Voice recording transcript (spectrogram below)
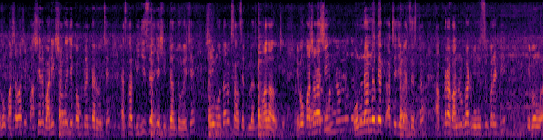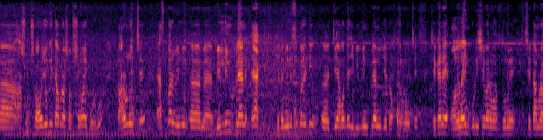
এবং পাশাপাশি পাশের বাড়ির সঙ্গে যে কমপ্লেনটা রয়েছে অ্যাজ পার পিজিসেল যে সিদ্ধান্ত হয়েছে সেই মোতাবেক সানসেটগুলো আজকে ভাঙা হচ্ছে। এবং পাশাপাশি অন্যান্যদের কাছে যে মেসেজটা আপনারা বালুরঘাট মিউনিসিপ্যালিটি এবং আসুন সহযোগিতা আমরা সবসময় করব। কারণ হচ্ছে as per building plan act যেটা মিউনিসিপ্যালিটি যে আমাদের যে বিল্ডিং প্ল্যান যে দপ্তর রয়েছে, সেখানে অনলাইন পরিষেবার মাধ্যমে সেটা আমরা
